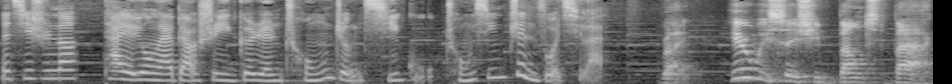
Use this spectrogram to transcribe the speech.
那其实呢，它也用来表示一个人重整旗鼓、重新振作起来。 Right. Here we say she bounced back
